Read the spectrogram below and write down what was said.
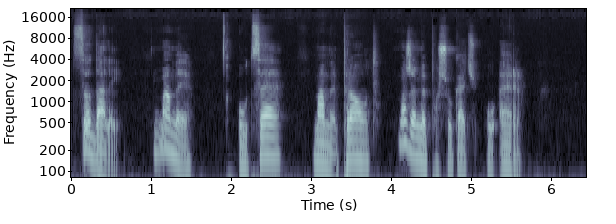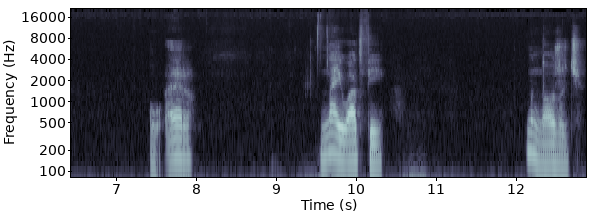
Co dalej? Mamy UC, mamy prąd, możemy poszukać UR. UR najłatwiej mnożyć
